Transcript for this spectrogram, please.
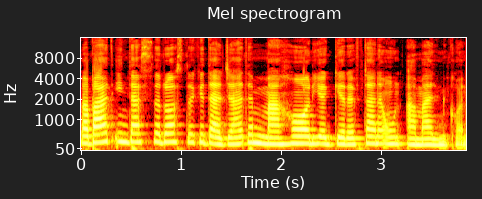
و بعد این دست راسته که در جهت مهار یا گرفتن اون عمل می‌کنه.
